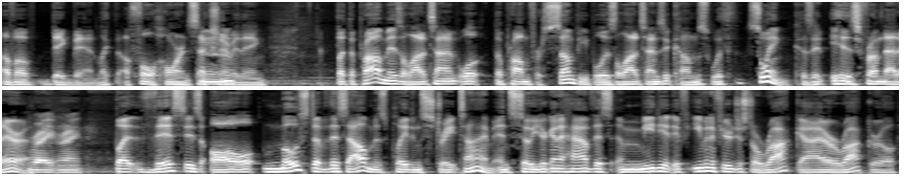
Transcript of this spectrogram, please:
of a big band, like a full horn section, and mm-hmm. everything. But the problem is a lot of times, well, the problem for some people is a lot of times it comes with swing because it is from that era right right but this is all most of this album is played in straight time. And so you're going to have this immediate if even if you're just a rock guy or a rock girl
